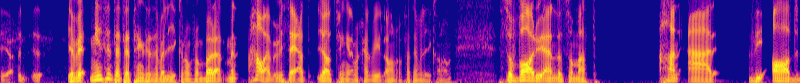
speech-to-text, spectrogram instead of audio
Jag, jag vet, minns inte att jag tänkte att jag var lik honom från början, men however, vi säger att jag tvingade mig själv att gilla honom för att jag var lik honom. Så var det ju ändå som att han är the odd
